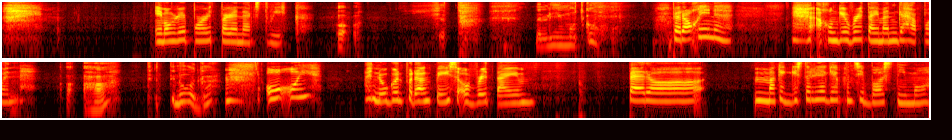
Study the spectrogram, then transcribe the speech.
Imong report para next week. Oh, shit. Nalimot ko. Pero okay na. Akong gi-overtimean gahapon. Ah, ha? Tinuod ka? Ooy. Anugon po ang pay sa overtime. Pero, makigistorya gyapon si boss nimo.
